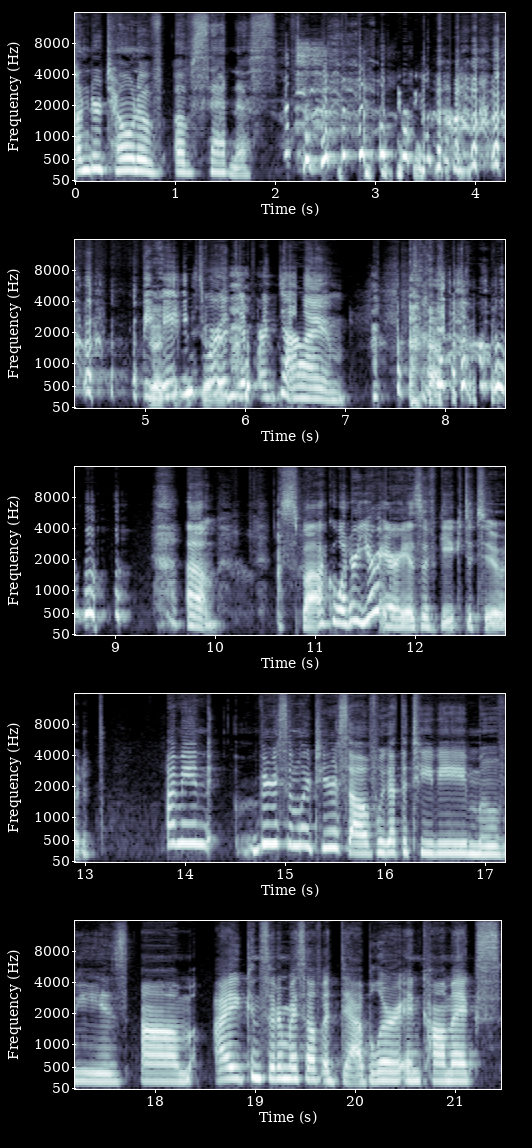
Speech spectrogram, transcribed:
undertone of of sadness. the Good, 80s were a different time. um, Spock, what are your areas of geektitude? I mean, very similar to yourself. We got the TV, movies. Um, I consider myself a dabbler in comics.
